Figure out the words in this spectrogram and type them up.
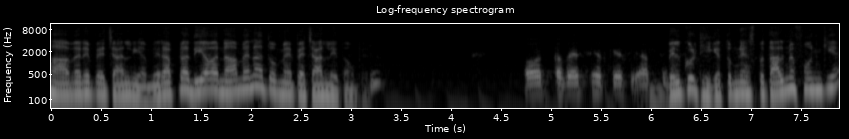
हाँ मैंने पहचान लिया। मेरा अपना दिया हुआ नाम है ना तो मैं पहचान लेता हूँ फिर। और तबीयत कैसी आपकी? बिल्कुल ठीक है। तुमने अस्पताल में फ़ोन किया?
